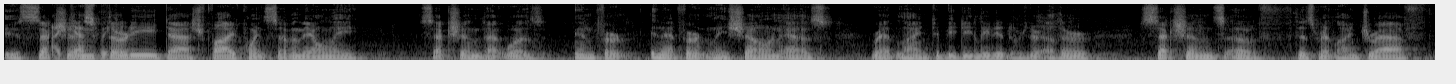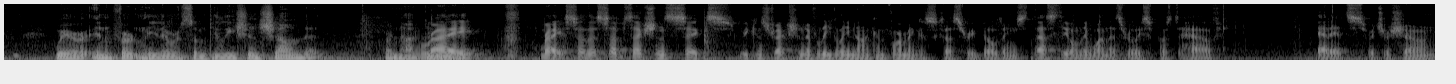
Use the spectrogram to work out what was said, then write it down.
is section guess we could- thirty five point seven the only section that was infer- inadvertently shown as red line to be deleted? Or are there other sections of this red line draft where inadvertently there were some deletions shown that are not deleted? right, right. So the subsection six, reconstruction of legally non-conforming accessory buildings, that's the only one that's really supposed to have edits, which are shown.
